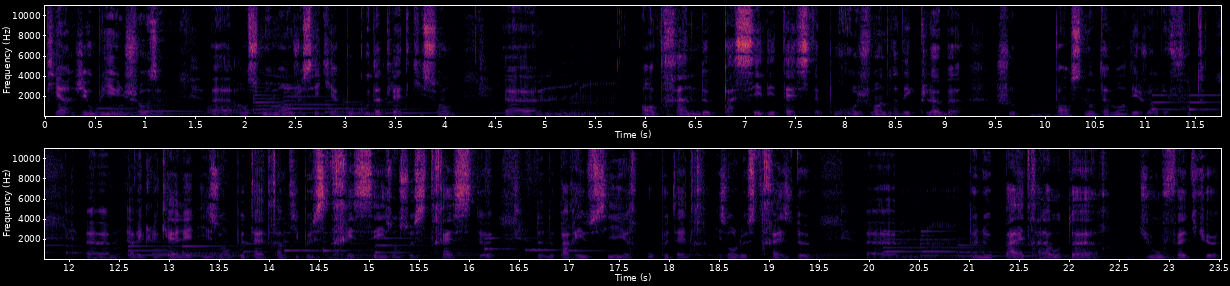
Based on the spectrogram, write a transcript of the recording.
Tiens, j'ai oublié une chose. en ce moment, je sais qu'il y a beaucoup d'athlètes qui sont en train de passer des tests pour rejoindre des clubs. Je pense notamment à des joueurs de foot euh, avec lesquels ils ont peut-être un petit peu stressé, ils ont ce stress de, ne pas réussir ou peut-être ils ont le stress de, euh, de ne pas être à la hauteur dû au fait qu'ils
